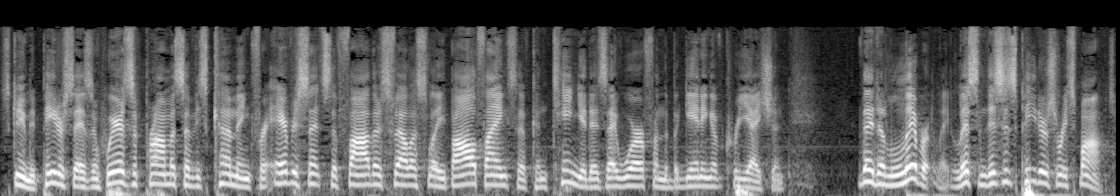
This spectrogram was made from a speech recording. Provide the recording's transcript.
excuse me, Peter says, and where's the promise of his coming? For ever since the fathers fell asleep, all things have continued as they were from the beginning of creation. They deliberately, listen, this is Peter's response.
